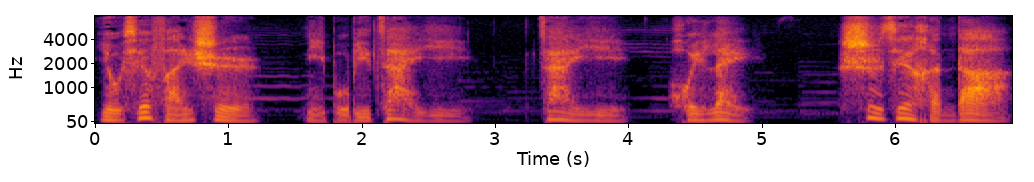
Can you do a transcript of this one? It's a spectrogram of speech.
有些凡事，你不必在意，在意会累。世界很大，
